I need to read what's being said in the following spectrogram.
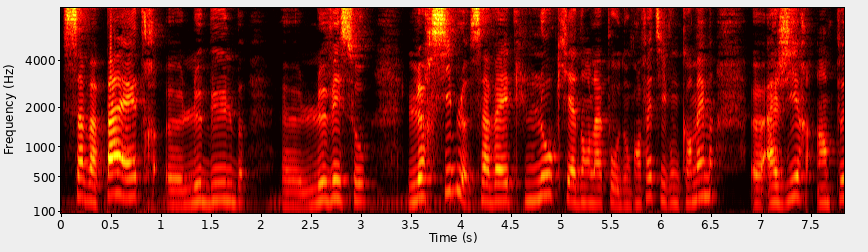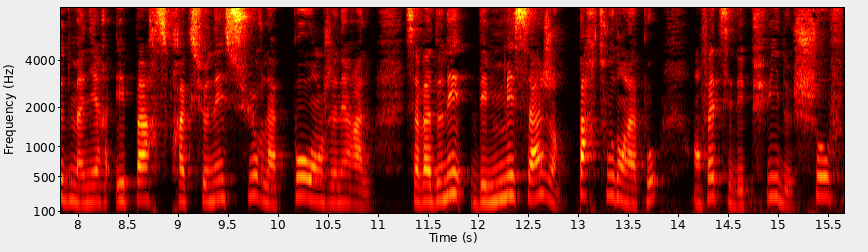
ça va pas être le bulbe, le vaisseau. Leur cible, ça va être l'eau qu'il y a dans la peau. Donc en fait, ils vont quand même agir un peu de manière éparse, fractionnée sur la peau en général. Ça va donner des messages partout dans la peau en fait, c'est des puits de chauffe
